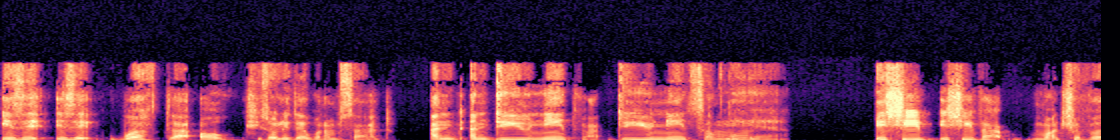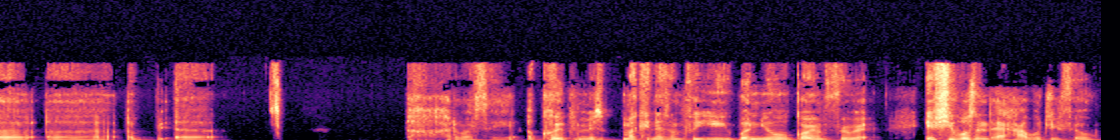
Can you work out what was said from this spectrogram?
is it is it worth that? Oh, she's only there when I'm sad. And and do you need that? Do you need someone? Yeah. Is she is she that much of a a, a, a how do I say it? A coping mechanism for you when you're going through it? If she wasn't there, how would you feel?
